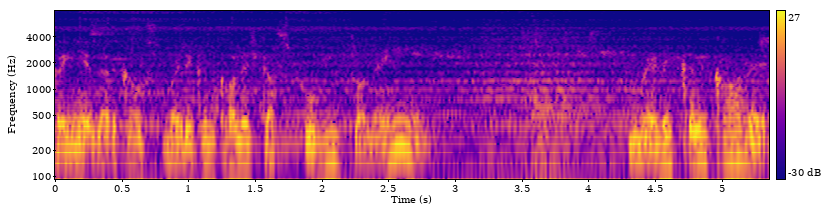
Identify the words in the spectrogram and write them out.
कहीं ये लड़का उस मेडिकल कॉलेज का स्टूडेंट तो नहीं? Medical college?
